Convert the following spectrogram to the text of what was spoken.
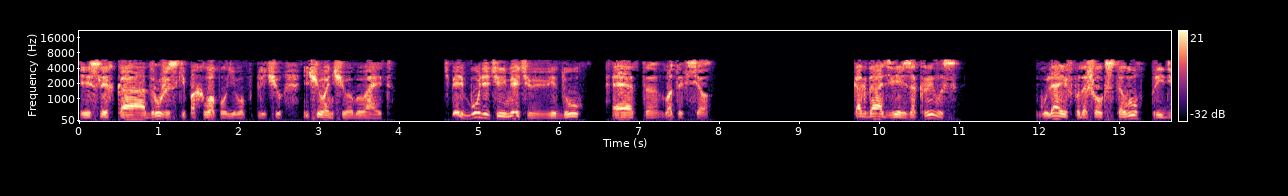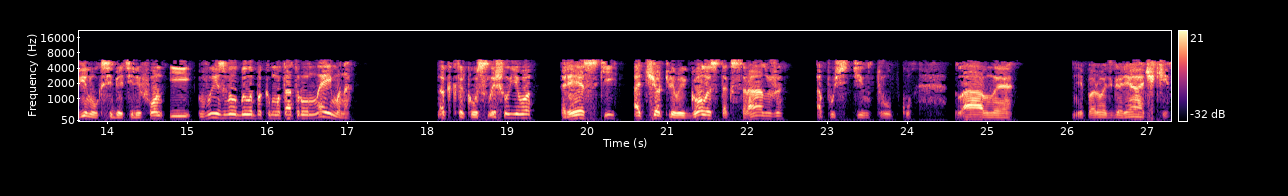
и слегка дружески похлопал его по плечу. Ничего, ничего, бывает. Теперь будете иметь в виду это, вот и все. Когда дверь закрылась, Гуляев подошел к столу, придвинул к себе телефон и вызвал было по коммутатору Неймана. Но как только услышал его, резкий, отчетливый голос так сразу же опустил трубку. Главное, не пороть горячки.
